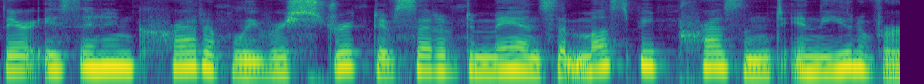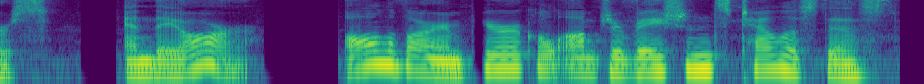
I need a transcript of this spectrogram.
there is an incredibly restrictive set of demands that must be present in the universe, and they are. All of our empirical observations tell us this.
